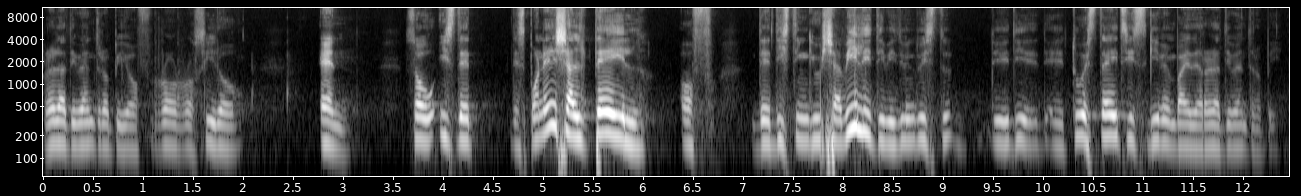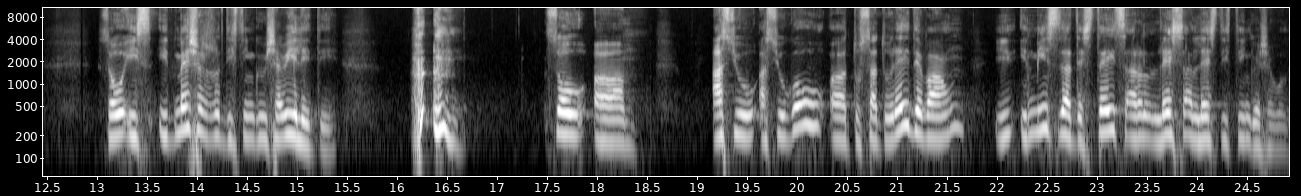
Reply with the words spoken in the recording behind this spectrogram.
relative entropy of rho rho zero n. So it's the, the exponential tail of the distinguishability between these two, the, the, two states is given by the relative entropy. So it measures the distinguishability. so um, as, you, as you go uh, to saturate the bound, it, it, means that the states are less and less distinguishable.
